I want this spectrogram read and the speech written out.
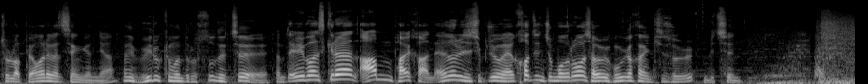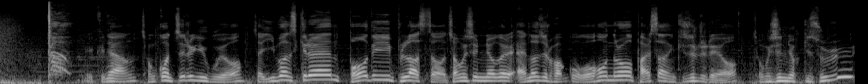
졸라 병아리 같이 생겼냐? 아니 왜 이렇게 만들었어 대체? 아무튼 1번 스킬은 암 발칸 에너지 집중에 커진 주먹으로 적을 공격하는 기술. 미친. 그냥 정권 찌르기고요. 자 2번 스킬은 버디 블라스터. 정신력을 에너지로 바꾸고 혼으로 발사하는 기술이래요. 정신력 기술?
